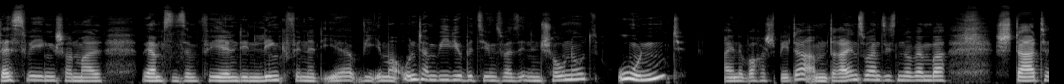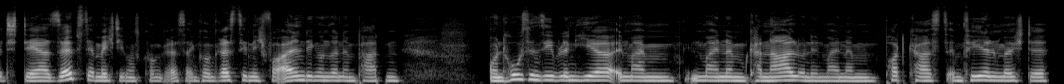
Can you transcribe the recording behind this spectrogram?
deswegen schon mal wärmstens empfehlen. Den Link findet ihr wie immer unterm Video beziehungsweise in den Show Notes. Und eine Woche später, am 23. November, startet der Selbstermächtigungskongress. Ein Kongress, den ich vor allen Dingen unseren Empathen und Hochsensiblen hier in meinem, in meinem Kanal und in meinem Podcast empfehlen möchte.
